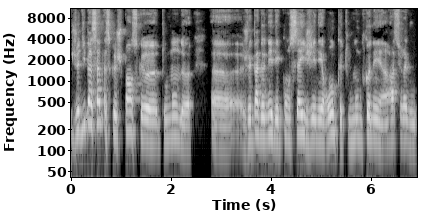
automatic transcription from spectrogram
je dis pas ça parce que je pense que tout le monde, euh, je vais pas donner des conseils généraux que tout le monde connaît. Hein, rassurez-vous,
